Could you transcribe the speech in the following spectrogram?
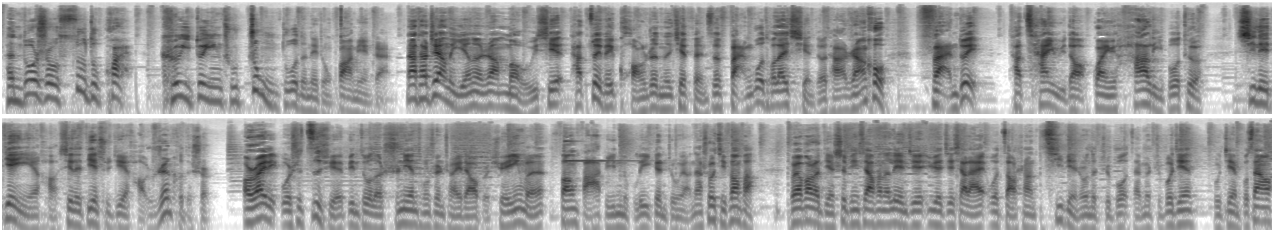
很多时候速度快。可以对应出众多的那种画面感。那他这样的言论让某一些他最为狂热的那些粉丝反过头来谴责他，然后反对他参与到关于哈利波特系列电影也好、系列电视剧也好任何的事儿。Alrighty，我是自学并做了十年同声传译的 Albert，学英文方法比努力更重要。那说起方法，不要忘了点视频下方的链接预，约接下来我早上七点钟的直播，咱们直播间不见不散哦。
